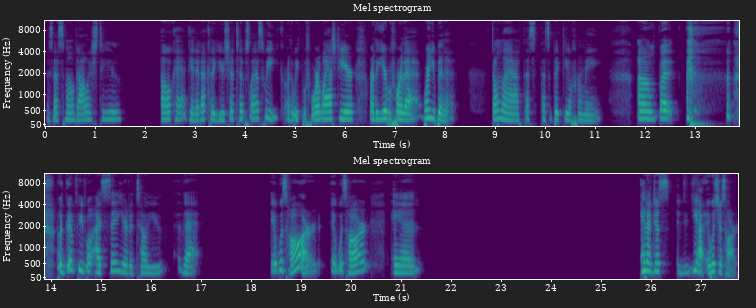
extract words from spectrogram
Is that small dollars to you? Oh, okay, I get it. I could have used your tips last week or the week before last year or the year before that. Where you been at? Don't laugh. That's that's a big deal for me. Um, but but good people, I sit here to tell you that it was hard. It was hard and And I just, yeah, it was just hard.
